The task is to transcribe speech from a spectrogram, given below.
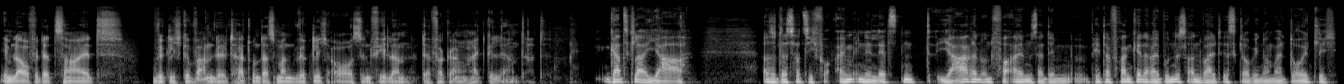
im Laufe der Zeit wirklich gewandelt hat und dass man wirklich auch aus den Fehlern der Vergangenheit gelernt hat? Ganz klar ja. Also das hat sich vor allem in den letzten Jahren und vor allem seit dem Peter Frank Generalbundesanwalt ist, glaube ich, nochmal deutlich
